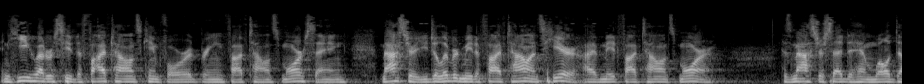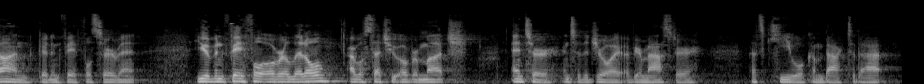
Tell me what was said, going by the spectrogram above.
And he who had received the five talents came forward, bringing five talents more, saying, Master, you delivered me to five talents. Here, I have made five talents more. His master said to him, Well done, good and faithful servant. You have been faithful over a little, I will set you over much. Enter into the joy of your master. That's key. We'll come back to that.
